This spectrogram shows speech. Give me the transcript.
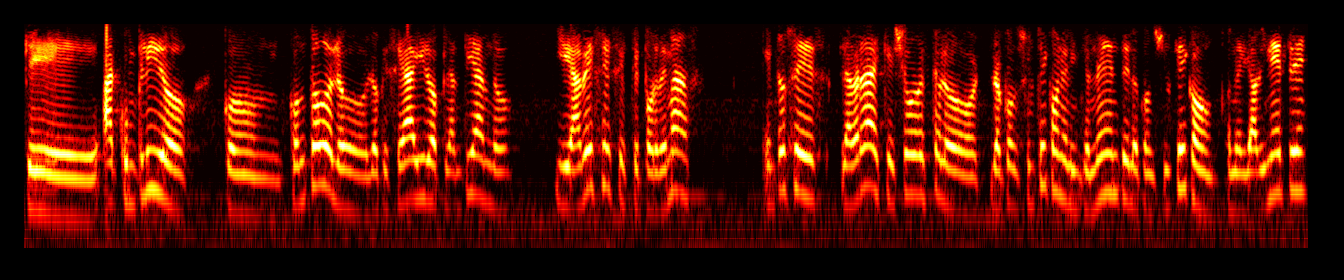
que ha cumplido con, todo lo, lo que se ha ido planteando y a veces este por demás. Entonces, la verdad es que yo esto lo, lo consulté con el intendente, lo consulté con, con el gabinete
